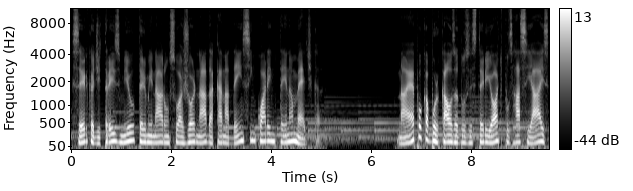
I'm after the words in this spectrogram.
cerca de 3 mil terminaram sua jornada canadense em quarentena médica. Na época, por causa dos estereótipos raciais,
